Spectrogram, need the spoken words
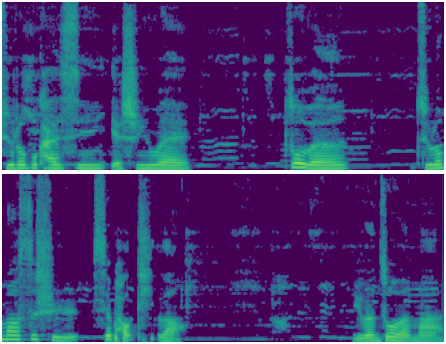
菊乐不开心，也是因为作文，菊乐貌似是写跑题了。语文作文嘛，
